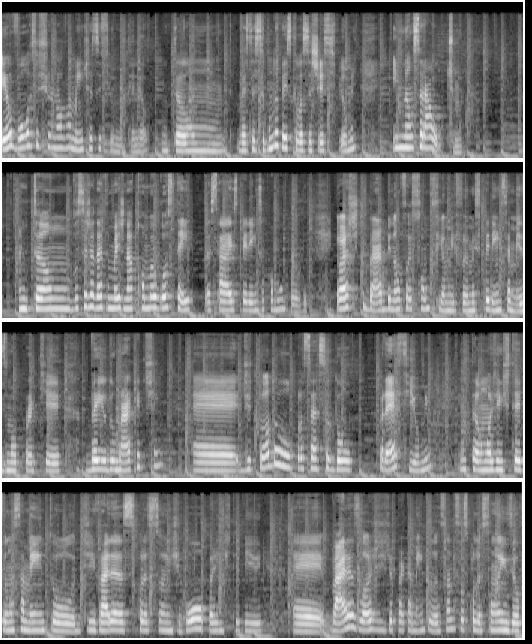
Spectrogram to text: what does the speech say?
eu vou assistir novamente esse filme, entendeu? Então, vai ser a segunda vez que eu vou assistir esse filme e não será a última. Então, você já deve imaginar como eu gostei dessa experiência como um todo. Eu acho que Barbie não foi só um filme, foi uma experiência mesmo, porque veio do marketing, é, de todo o processo do pré-filme. Então a gente teve o lançamento de várias coleções de roupa, a gente teve é, várias lojas de departamento lançando essas coleções, eu,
